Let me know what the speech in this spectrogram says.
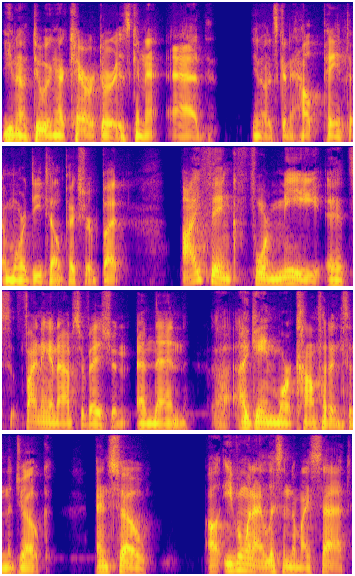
you know, doing a character is going to add, you know, it's going to help paint a more detailed picture. But I think for me, it's finding an observation and then uh, I gain more confidence in the joke. And so, I'll, even when I listen to my set,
